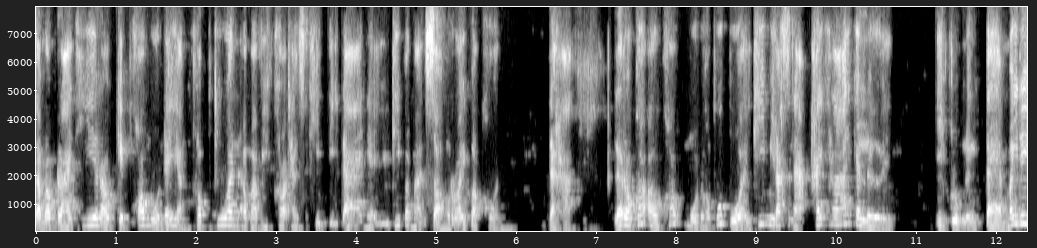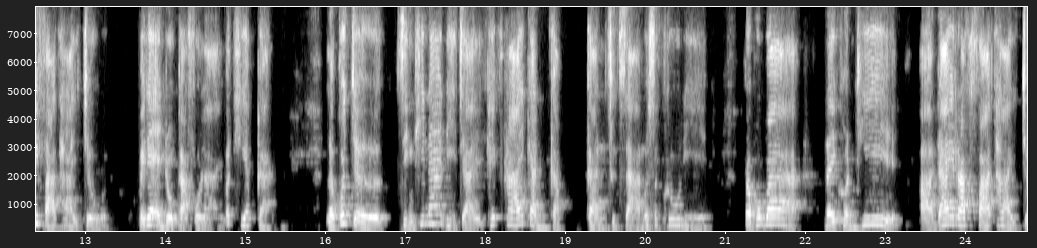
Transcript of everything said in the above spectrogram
สำหรับรายที่เราเก็บข้อมูลได้อย่างครบถ้วนเอามาวิเคราะห์ทางสถิติได้เนี่ยอยู่ที่ประมาณ 200 กว่าคนนะคะ แล้วเราก็เอาข้อมูลของผู้ป่วยที่มีลักษณะคล้าย ๆ กันเลย อีกกลุ่มหนึ่งแต่ไม่ได้ฟ้าทลายโจรไม่ได้แอนโดรกราโฟไลมาเทียบกัน เราก็เจอสิ่งที่น่าดีใจคล้าย ๆ กันกับการศึกษาเมื่อสักครู่นี้ เราพบว่าในคนที่ ได้รับฟ้าทลายโจ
